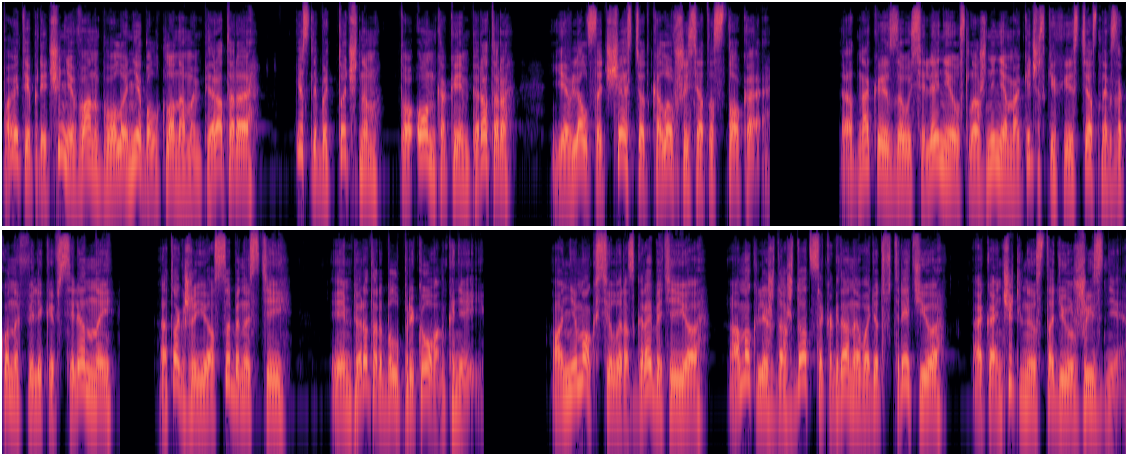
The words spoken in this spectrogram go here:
По этой причине Ван Буэлэ не был клоном Императора. Если быть точным, то он, как и Император, являлся частью отколовшейся от истока. Однако из-за усиления и усложнения магических и естественных законов Великой Вселенной а также ее особенностей, император был прикован к ней. Он не мог силой разграбить ее, а мог лишь дождаться, когда она войдет в третью, окончательную стадию жизни.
